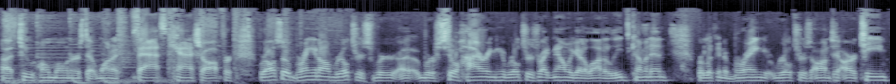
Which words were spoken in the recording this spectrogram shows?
uh, to homeowners that want a fast cash offer. We're also bringing on realtors. We're uh, we're still hiring realtors right now. We got a lot of leads coming in. We're looking to bring realtors onto our team.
